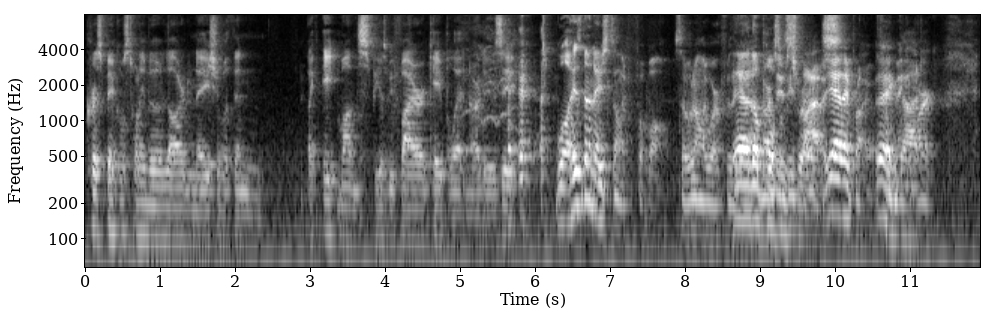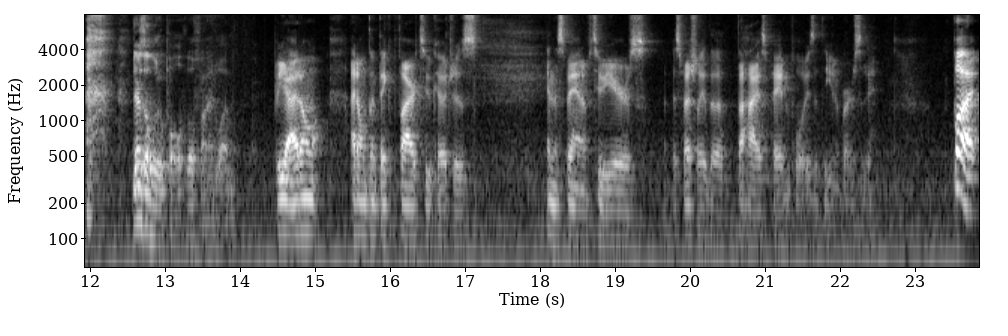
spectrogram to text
Chris Pickle's twenty million dollar donation within like eight months because we fire Capel and Narduzzi. Well, his donation's only for football, so it would only work for the Yeah, they'll pull some strings. Yeah, they probably Thank make God. it work. There's a loophole. They'll find one. But yeah, I don't I don't think they could fire two coaches in the span of two years, especially the, the highest paid employees at the university. But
